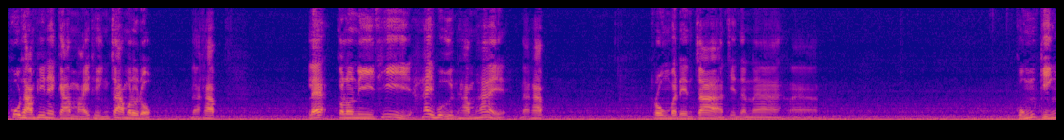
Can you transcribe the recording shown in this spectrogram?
ผู้ทำพินัยกรรมหมายถึงเจ้ามรดกนะครับ และกรณีที่ให้ผู้อื่นทำให้นะครับ ตรงประเด็นจ้าจินตนากุ๋งกิ๋ง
